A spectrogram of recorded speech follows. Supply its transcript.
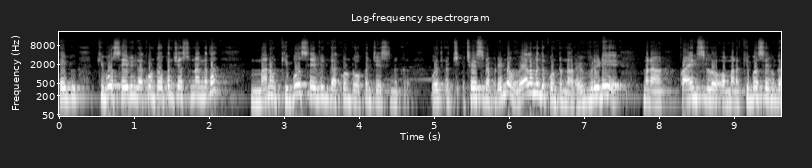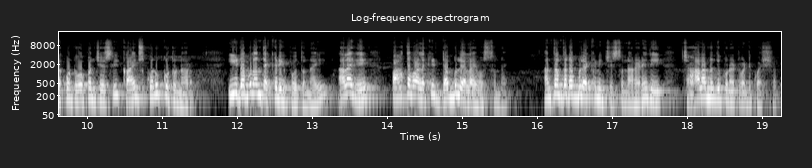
Kibo Kibo saving account open చేస్తున్నాం కదా మనం కిబో సేవింగ్ అకౌంట్ ఓపెన్ చేసిన చేసినప్పుడు ఎన్నో వేల మంది కొంటున్నారు. ఎవ్రీడే మన కాయిన్స్లో మన కిబో సేవింగ్ అకౌంట్ ఓపెన్ చేసి కాయిన్స్ కొనుక్కుంటున్నారు. ఈ డబ్బులంతా ఎక్కడికి పోతున్నాయి? అలాగే పాత వాళ్ళకి డబ్బులు ఎలా వస్తున్నాయి? అంతంత డబ్బులు ఎక్కడి నుంచి ఇస్తున్నారు అనేది చాలామందికి ఉన్నటువంటి క్వశ్చన్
